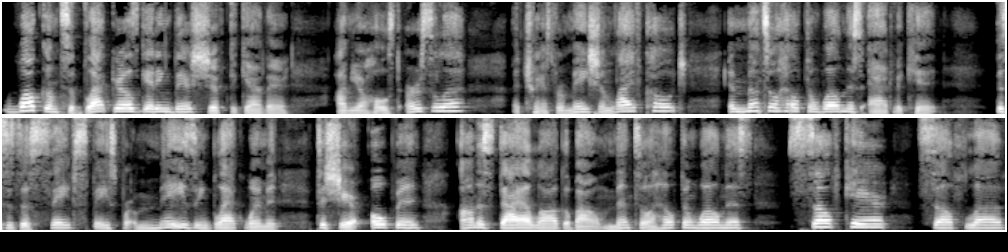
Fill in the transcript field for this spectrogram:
Welcome to Black Girls Getting Their Shift Together. I'm your host, Ursula, a transformation life coach and mental health and wellness advocate. This is a safe space for amazing Black women to share open, honest dialogue about mental health and wellness, self care, self love,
